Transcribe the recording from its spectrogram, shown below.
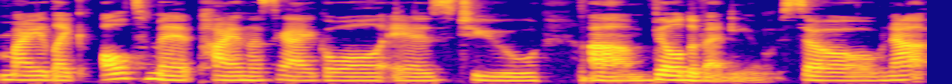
my like ultimate pie in the sky goal is to um, build a venue. So not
